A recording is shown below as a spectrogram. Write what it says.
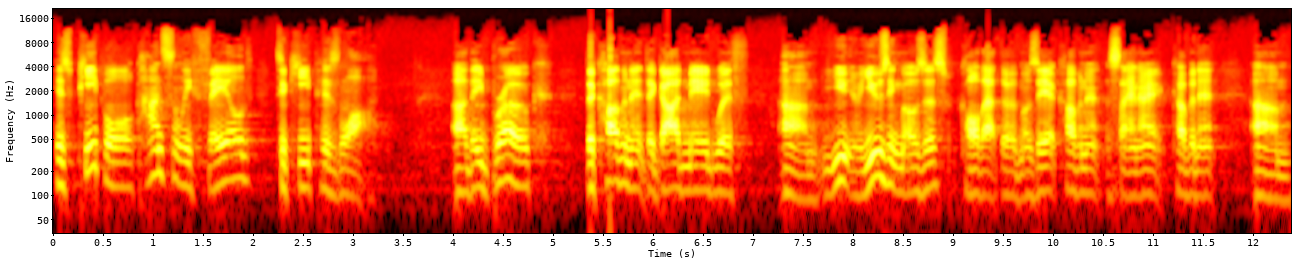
his people constantly failed to keep his law. Uh, they broke the covenant that God made with um, you, know, using Moses, call that the Mosaic covenant, the Sinaitic covenant. Um,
